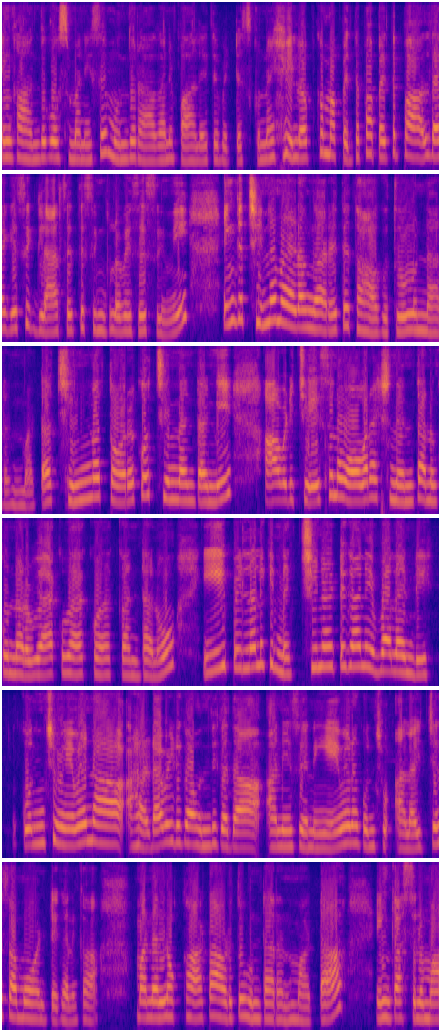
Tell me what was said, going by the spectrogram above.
ఇంకా అందుకోసం అనేసి ముందు రాగానే పాలు అయితే పెట్టేసుకున్నాయి ఈ మా పెద్ద పాప అయితే పాలు తాగేసి గ్లాస్ అయితే సింక్లో వేసేసింది. ఇంకా చిన్న మేడం గారు అయితే తాగుతూ ఉన్నారనమాట చిన్న తొరకొచ్చిందంటండి ఆవిడ చేసిన ఓవర్ యాక్షన్ ఎంత అనుకున్నారు? వ్యాక్ వ్యాక్ వ్యాక్ అంటాను. ఈ పిల్లలకి నచ్చినట్టుగానే ఇవ్వాలండి. కొంచెం ఏమైనా హడావిడిగా ఉంది కదా అనేసి అని ఏమైనా కొంచెం అలా ఇచ్చేసాము అంటే కనుక మనల్ని ఒక ఆట ఆడుతూ ఉంటారనమాట ఇంకా అసలు మా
